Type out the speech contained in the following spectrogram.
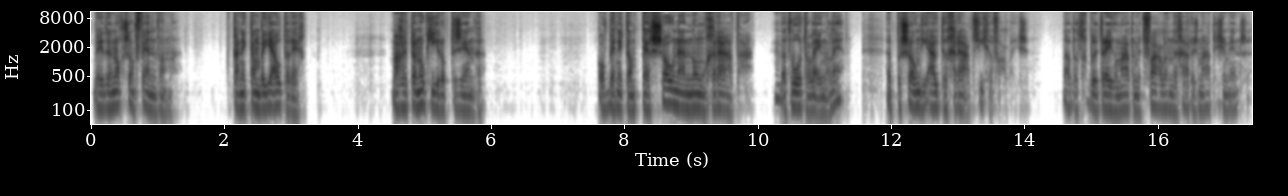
Ben je er nog zo'n fan van me? Kan ik dan bij jou terecht? Mag ik dan ook hier op de zender? Of ben ik dan persona non grata? Dat woord alleen al, hè? Een persoon die uit de gratie gevallen is. Nou, dat gebeurt regelmatig met falende charismatische mensen.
